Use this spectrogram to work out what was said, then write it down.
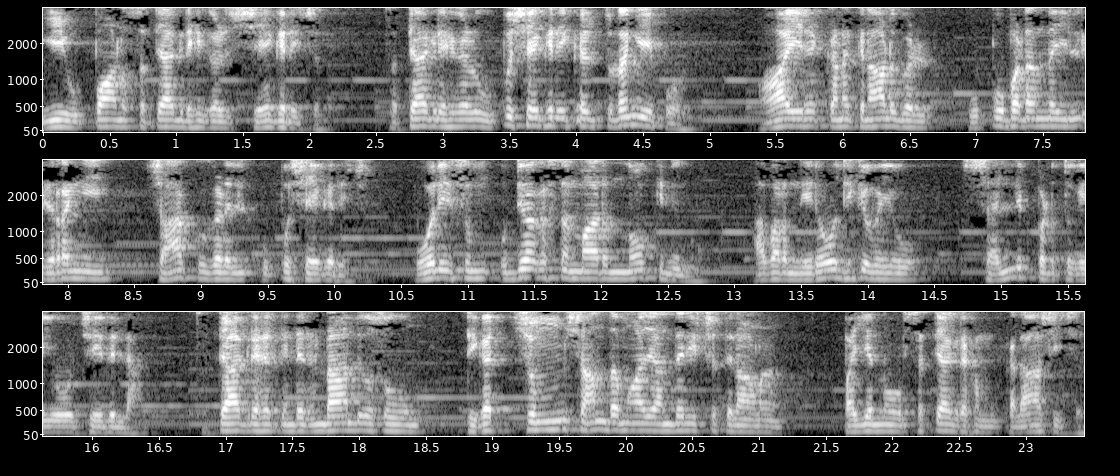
ഈ ഉപ്പാണ് സത്യാഗ്രഹികൾ ശേഖരിച്ചത്. സത്യാഗ്രഹികൾ ഉപ്പ് ശേഖരിക്കൽ തുടങ്ങിയപ്പോൾ ആയിരക്കണക്കിന് ആളുകൾ ഉപ്പുപടന്നയിൽ ഇറങ്ങി ചാക്കുകളിൽ ഉപ്പ് ശേഖരിച്ചു. പോലീസും ഉദ്യോഗസ്ഥന്മാരും നോക്കി നിന്നു. അവർ നിരോധിക്കുകയോ ശല്യപ്പെടുത്തുകയോ ചെയ്തില്ല. സത്യാഗ്രഹത്തിന്റെ രണ്ടാം ദിവസവും തികച്ചും ശാന്തമായ അന്തരീക്ഷത്തിലാണ് പയ്യന്നൂർ സത്യാഗ്രഹം കലാശിച്ചത്.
